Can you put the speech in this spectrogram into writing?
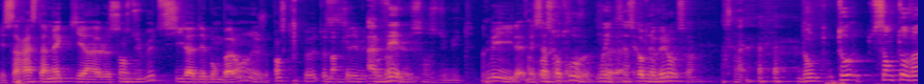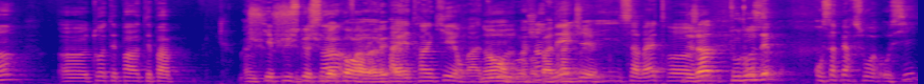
Mais ça reste un mec qui a le sens du but. S'il a des bons ballons, je pense qu'il peut te marquer des buts. Avait le sens du but. Oui, il a- mais ça se retrouve. Oui, c'est se comme le vélo, ça. Donc sans Tovin, euh, toi t'es pas t'es pas inquiet Je- plus que ça. d'accord Enfin, avec- pas être inquiet, on va Non, Toulouse, on va pas mais inquiet. ça va être. euh, Déjà, Toulouse. dé- on s'aperçoit aussi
